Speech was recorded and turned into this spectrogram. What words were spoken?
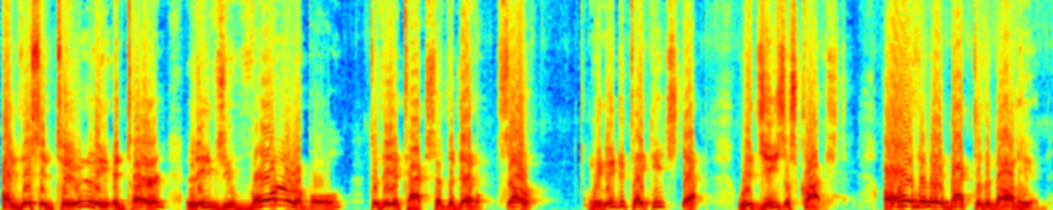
And this in turn, in turn leaves you vulnerable to the attacks of the devil. So, we need to take each step with Jesus Christ all the way back to the Godhead.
